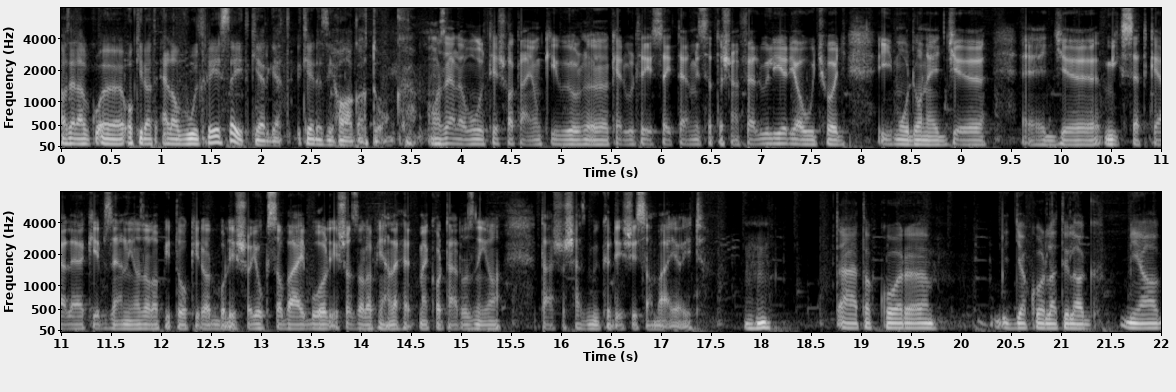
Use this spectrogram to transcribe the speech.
Az el, okirat elavult részeit kérget, kérdezi hallgatónk. Az elavult és hatályon kívül került részeit természetesen felülírja, úgyhogy így módon egy, egy mixet kell elképzelni az alapító okiratból és a jogszabályból, és az alapján lehet meghatározni a társaság működési szabályait. Uh-huh. Tehát akkor gyakorlatilag mi a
